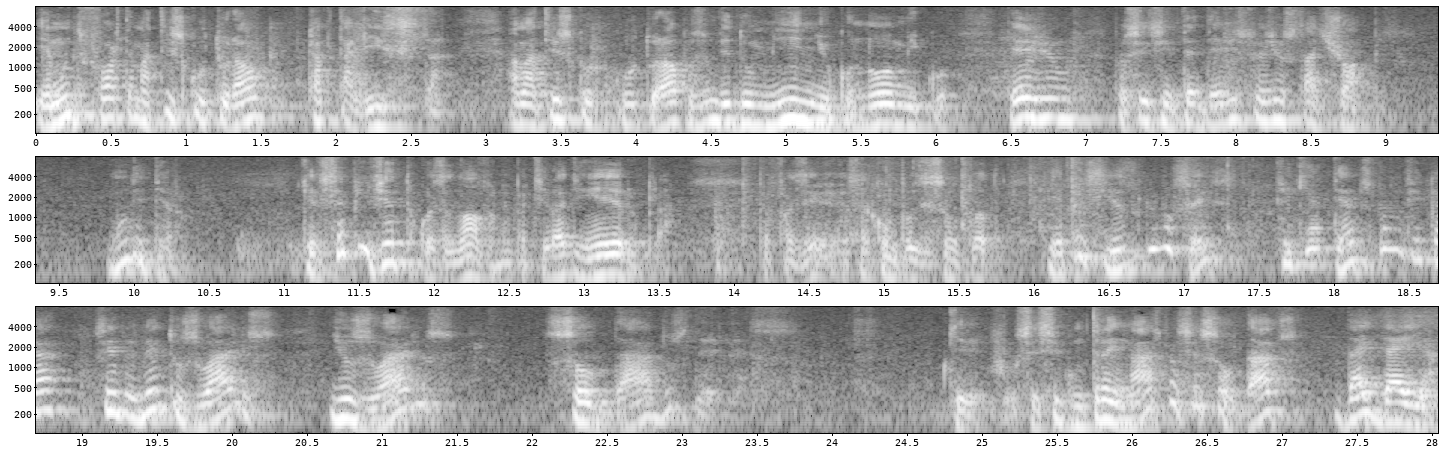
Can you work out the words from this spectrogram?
E é muito forte a matriz cultural capitalista. A matriz cultural, por exemplo, de domínio econômico. Vejam para vocês entenderem isso, vejam os site shopping. O mundo inteiro. Porque eles sempre inventam coisa nova, né? Para tirar dinheiro, para fazer essa composição toda. E é preciso que vocês fiquem atentos para não ficar simplesmente usuários e usuários soldados deles. Que vocês ficam treinados para ser soldados da ideia.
